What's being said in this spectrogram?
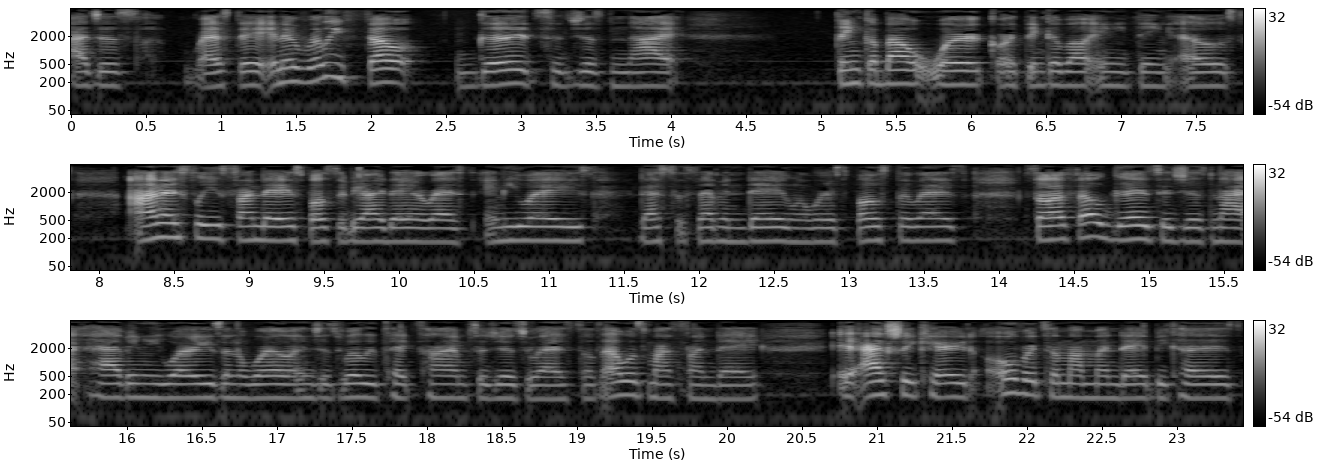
I just rested and it really felt good to just not think about work or think about anything else. Honestly, Sunday is supposed to be our day of rest, anyways. That's the seventh day when we're supposed to rest. So it felt good to just not have any worries in the world and just really take time to just rest. So that was my Sunday. It actually carried over to my Monday because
